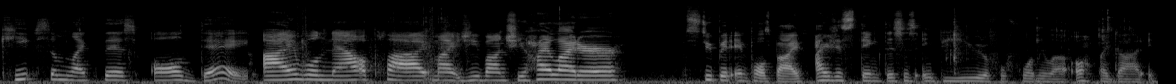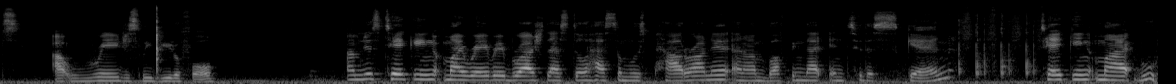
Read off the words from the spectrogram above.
keeps them like this all day. I will now apply my Givenchy highlighter. Stupid impulse buy. I just think this is a beautiful formula. Oh my god, it's outrageously beautiful. I'm just taking my Ray Ray brush that still has some loose powder on it and I'm buffing that into the skin. Taking my, ooh,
